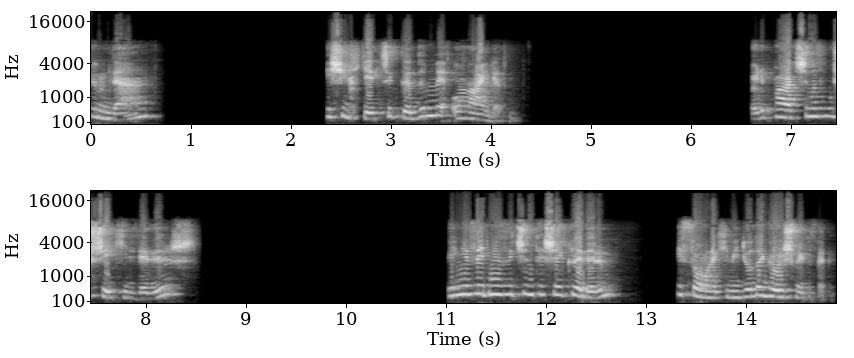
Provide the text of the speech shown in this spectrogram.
Tümden yeşil tike tıkladım ve onayladım. Böyle parçamız bu şekildedir. Beni izlediğiniz için teşekkür ederim. Bir sonraki videoda görüşmek üzere.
